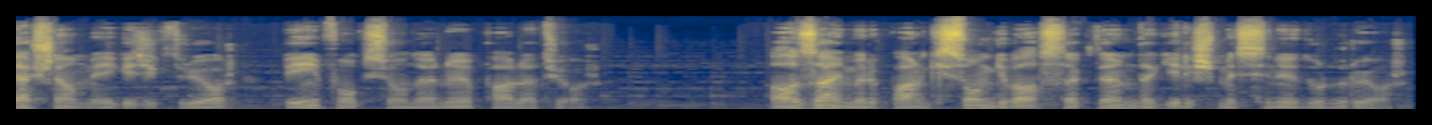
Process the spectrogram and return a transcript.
yaşlanmayı geciktiriyor, beyin fonksiyonlarını parlatıyor. Alzheimer, Parkinson gibi hastalıkların da gelişmesini durduruyor.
